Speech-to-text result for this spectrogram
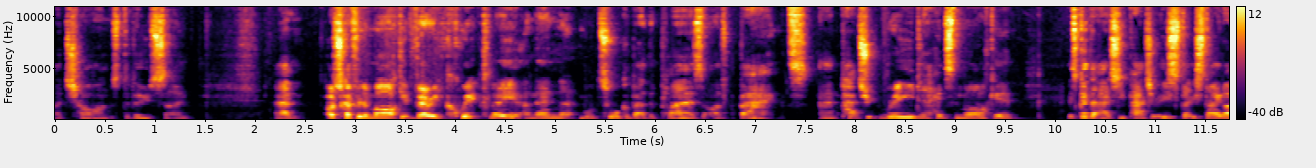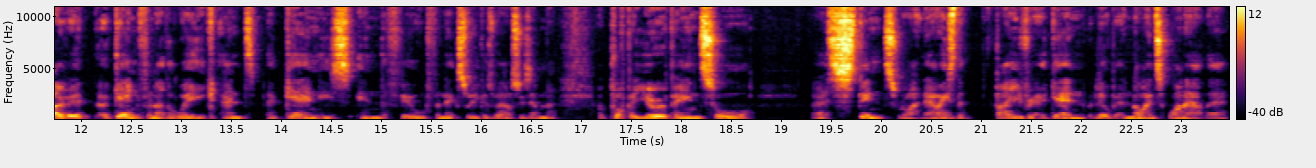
a chance to do so. Um, I'll just go through the market very quickly and then we'll talk about the players that I've backed. Uh, Patrick Reed heads the market it's good that actually Patrick he, st- he stayed over again for another week, and again he's in the field for next week as well. So he's having a, a proper European tour uh, stint right now. He's the favourite again, a little bit of nine to one out there.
